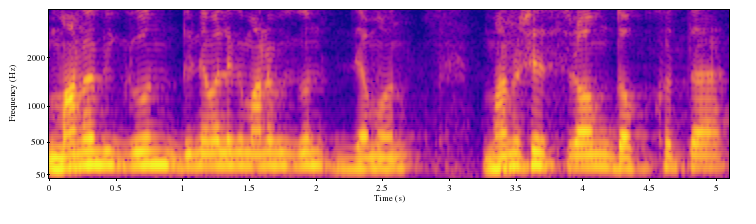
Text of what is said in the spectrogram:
মানবিক গুণ দুই নম্বর লাগে মানবিক গুণ যেমন মানুষের শ্রম, দক্ষতা,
